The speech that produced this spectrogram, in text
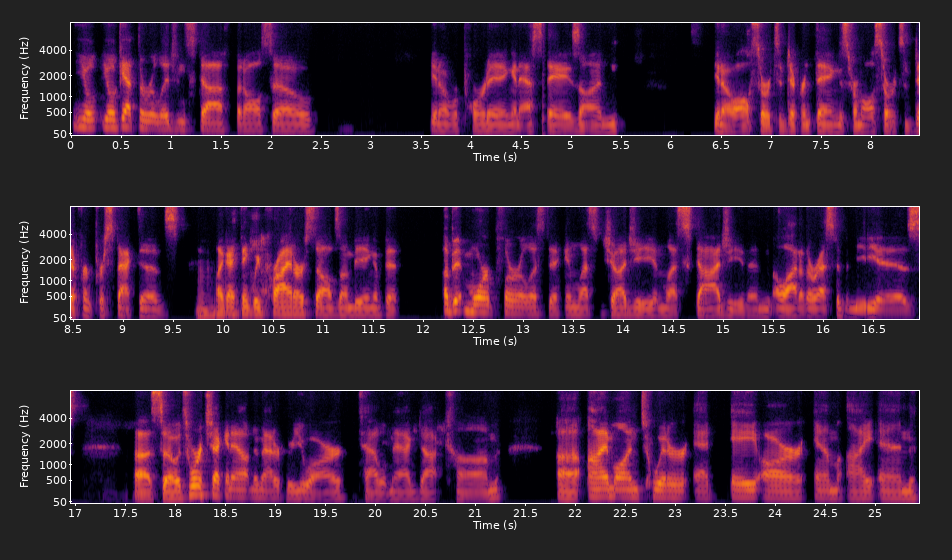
you'll you'll get the religion stuff, but also, you know, reporting and essays on, you know, all sorts of different things from all sorts of different perspectives. Mm-hmm. Like I think we pride ourselves on being a bit a bit more pluralistic and less judgy and less stodgy than a lot of the rest of the media is. Uh, so it's worth checking out no matter who you are, tabletmag.com. Uh, I'm on Twitter at A R M I N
